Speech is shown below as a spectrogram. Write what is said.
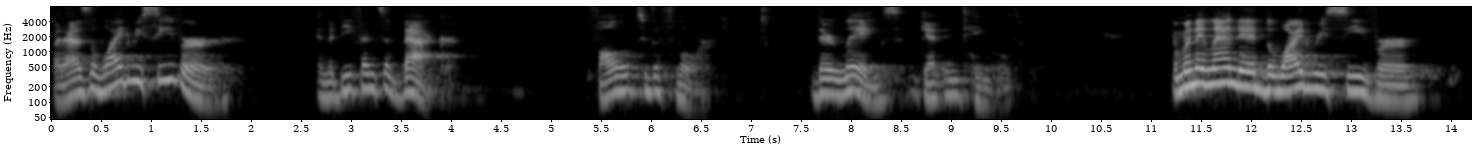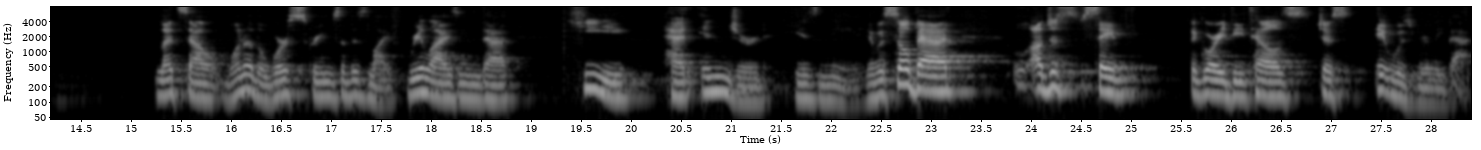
But as the wide receiver and the defensive back fall to the floor, their legs get entangled. And when they landed, the wide receiver lets out one of the worst screams of his life, realizing that he had injured his knee. It was so bad, I'll just say the gory details, just, it was really bad.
